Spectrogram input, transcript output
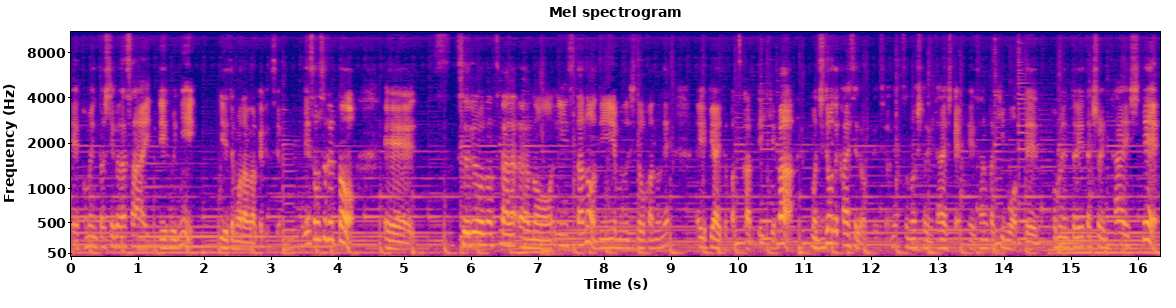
えー、コメントしてくださいっていうふうに入れてもらうわけですよ。で、そうすると、えー、ツールの使あの、インスタの DM の自動化のね、API とか使っていけば、もう自動で返せるわけですよね。その人に対して、え参加希望ってコメント入れた人に対して、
